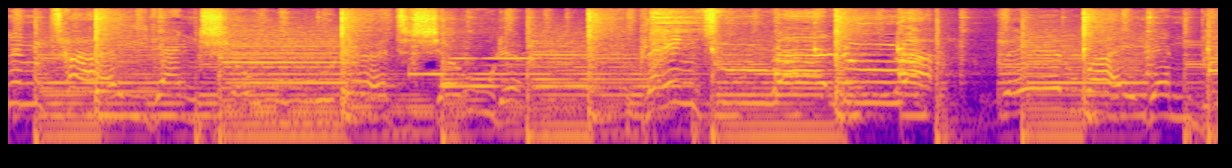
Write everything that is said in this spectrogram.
And tied and shoulder to shoulder, playing to ra red, white, and.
